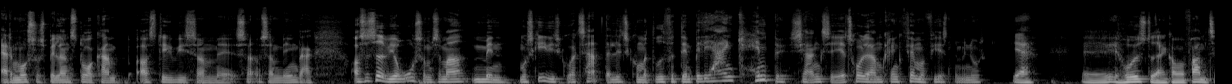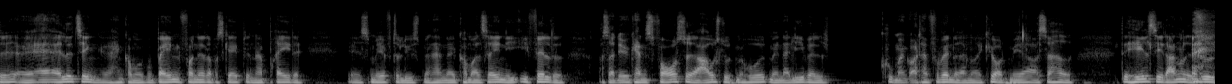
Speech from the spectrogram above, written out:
At Mosso spiller en stor kamp, også delvis som, øh, som, som wingback. Og så sidder vi og roser så meget, men måske de skulle have tabt Atletico Madrid, for Dembélé har en kæmpe chance. Jeg tror, det er omkring 85. minut. Ja, øh, et hovedstød, han kommer frem til af alle ting. Han kommer på banen for netop at skabe den her bredde øh, som efterlyst, men han øh, kommer altså ind i, i feltet, og så er det jo ikke hans force at afslutte med hovedet, men alligevel kunne man godt have forventet, at han havde gjort mere, og så havde det hele set anderledes ud.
